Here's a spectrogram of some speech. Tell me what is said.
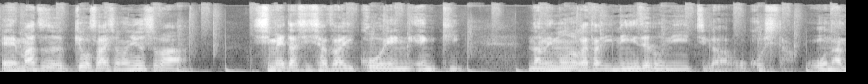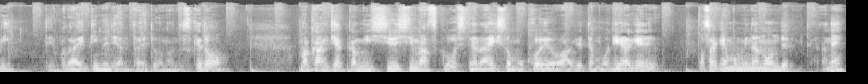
えー、まず今日最初のニュースは、締め出し謝罪公演延期。波物語2021が起こした大波っていう、これ IT メディアのタイトルなんですけど、まあ観客が密集しマスクをしてない人も声を上げて盛り上げる。お酒もみんな飲んでるみたいなね。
